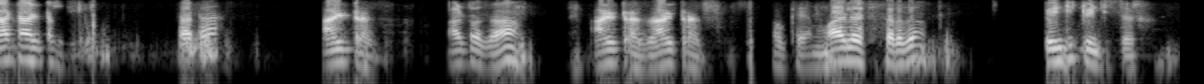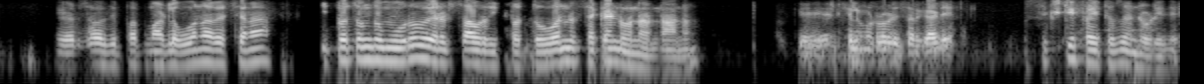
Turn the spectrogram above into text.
ಟಾಟಾ ಆಲ್ಟ್ರಾ ಟಾಟಾ? ಅಲ್ಟ್ರಾಸ್ ಆಲ್ಟ್ರೋಸಾ ಅಲ್ಟ್ರಾಸ್ ಅಲ್ಟ್ರಾಸ್ ಓಕೆ ಮಾಡಲ್ ಎಷ್ಟು ಸರ್ ಅದು? ಟ್ವೆಂಟಿ ಟ್ವೆಂಟಿ ಸರ್ ಎರಡು ಸಾವಿರದ ಇಪ್ಪತ್ತು ಮಾಡಲು ಓನರ್ ಎಷ್ಟು ಜನ? ಇಪ್ಪತ್ತೊಂದು ಮೂರು ಎರಡು ಸಾವಿರದ ಇಪ್ಪತ್ತು. ಒನ್ ಸೆಕೆಂಡ್ ಓನರ್ ನಾನು. ಓಕೆ ಎಷ್ಟು ಕಿಲೋಮೀಟ್ರ್ ಓಡಿ ಸರ್ ಗಾಡಿ? ಸಿಕ್ಸ್ಟಿ ಫೈವ್ ತೌಸಂಡ್ ಓಡಿದೆ.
